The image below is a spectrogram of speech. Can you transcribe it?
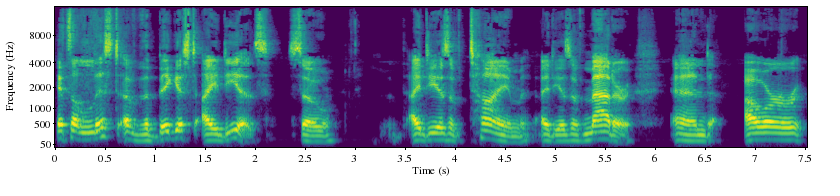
it's a list of the biggest ideas. So ideas of time, ideas of matter, and our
